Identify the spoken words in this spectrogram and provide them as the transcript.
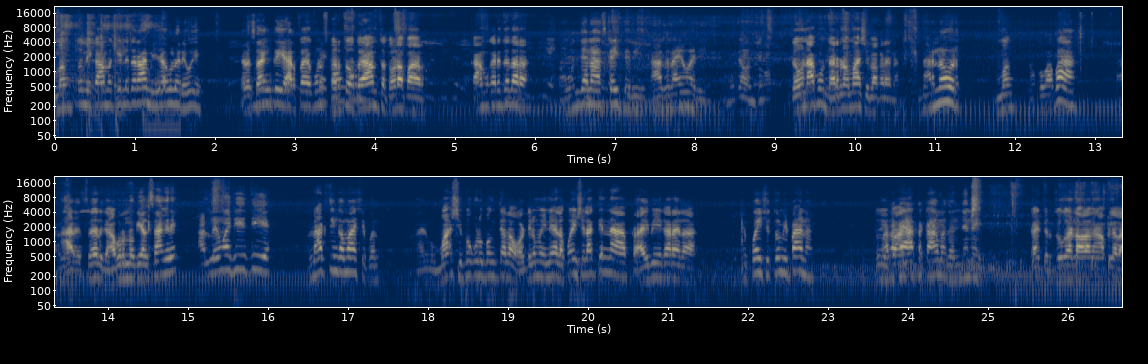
मग तुम्ही काम केले तर आम्ही जाऊ रे होय. त्याला सांग की यार तो कोणच खर्च होतोय आमचा थोडाफार. काम करायचं जरा. होऊन द्या ना आज काहीतरी आज रविवारी. मी काय म्हणतो जाऊन आपण धरणं माशी पकडायला. धरणावर? मग? नको बाबा. अरे चल घाबरू नको याला सांग रे. लय माझी येते. लागतील का मासे पण? अरे मग माशी पकडू मग त्याला हॉटेल मध्ये न्यायला पैसे लागतील ना फ्राय बी करायला. ते पैसे तुम्ही पाहा ना. तुम्ही मला काय पहा, आता काम धंदे नाही. काय तर जुगाड लावा लागेल आपल्याला.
